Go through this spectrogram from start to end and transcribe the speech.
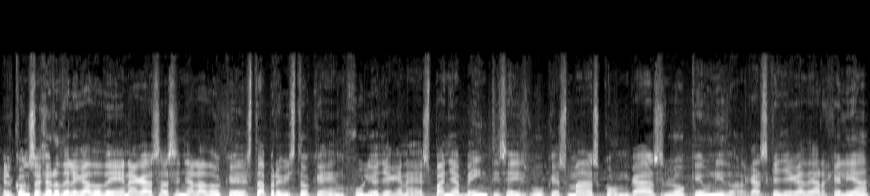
El consejero delegado de Enagas ha señalado que está previsto que en julio lleguen a España 26 buques más con gas, lo que unido al gas que llega de Argelia,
